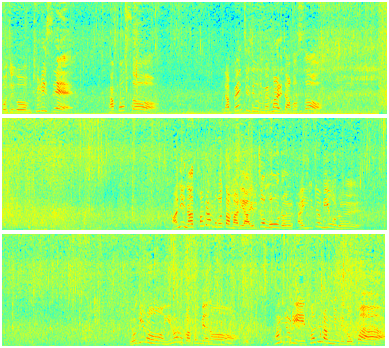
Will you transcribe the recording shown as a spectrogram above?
터져버리고 지금 줄이 세. 바꿨어. 나 벤치 지금 몇 마리 잡았어. 아니, 나 터져 먹었단 말이야. 1.5를, 아니, 1.25를. 여기는 1호로 바꾸면은 확률이, 터질 확률이 높아.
